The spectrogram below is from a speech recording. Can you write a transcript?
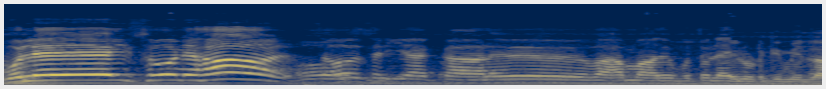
ਬੋਲੇ ਸੋ ਨਿਹਾਲ। ਸੋ ਸ੍ਰੀ ਅਕਾਲ। ਵਾਹ ਮਾਂ ਦੇ ਪੁੱਤੋ ਲੈ ਲੁੱਟ ਕੇ ਮੇਲਾ।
